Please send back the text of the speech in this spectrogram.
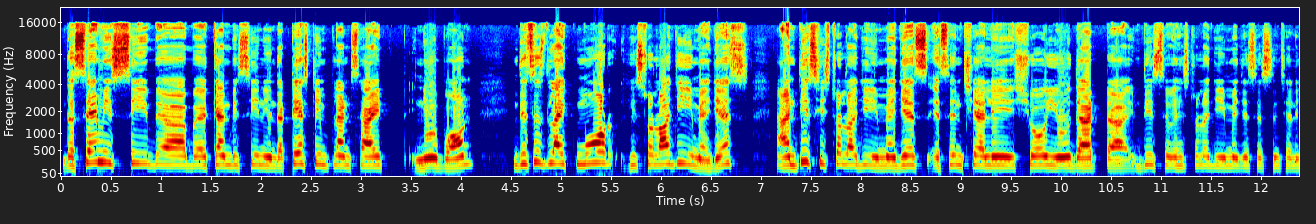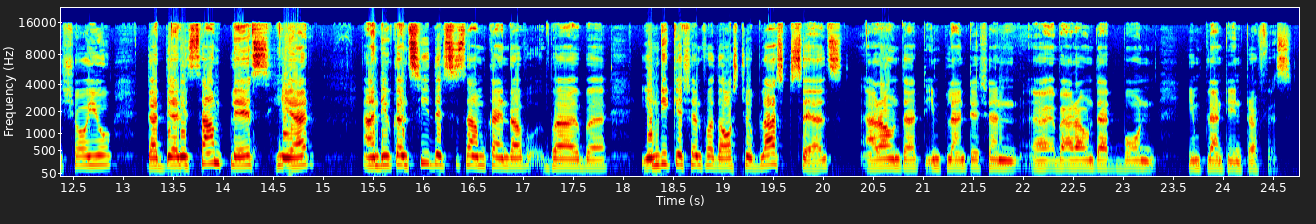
The same is see uh, can be seen in the test implant site newborn. This is like more histology images and these histology images essentially show you that uh, these histology images essentially show you that there is some place here and you can see this is some kind of uh, indication for the osteoblast cells around that implantation uh, around that bone implant interface.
